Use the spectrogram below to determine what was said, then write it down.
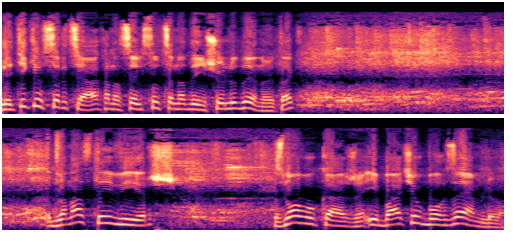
Не тільки в серцях, а насильство це над іншою людиною, так? Дванадцятий вірш знову каже, і бачив Бог землю.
